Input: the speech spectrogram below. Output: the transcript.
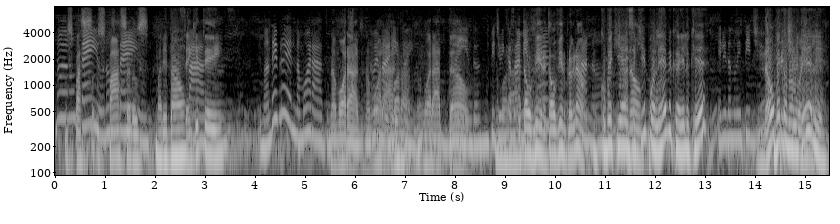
não, os, tenho, os pássaros. Tenho. Maridão. Tem que ter, hein? mandei pra ele, namorado. Namorado, namorado. É namorado. Namoradão. Ainda. Me pediu namorado. em casamento. Tá ouvindo? Né? Tá ouvindo o programa? Ah, não. Como é que é ah, isso aqui? Polêmica? Ele o quê? Ele ainda não me pediu. Não Como é que é o nome dele?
